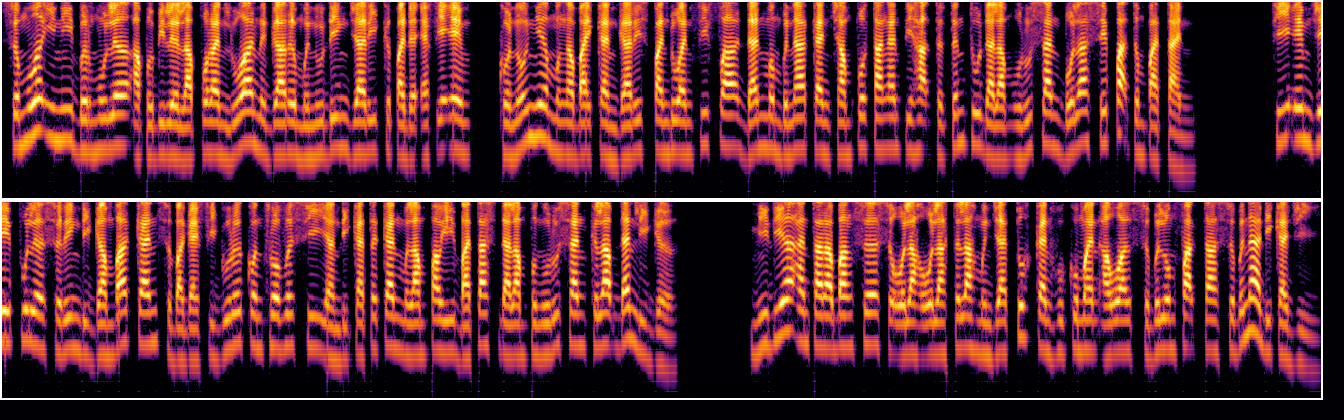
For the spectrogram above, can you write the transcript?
Semua ini bermula apabila laporan luar negara menuding jari kepada FAM, kononnya mengabaikan garis panduan FIFA dan membenarkan campur tangan pihak tertentu dalam urusan bola sepak tempatan. TMJ pula sering digambarkan sebagai figura kontroversi yang dikatakan melampaui batas dalam pengurusan kelab dan liga. Media antarabangsa seolah-olah telah menjatuhkan hukuman awal sebelum fakta sebenar dikaji.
